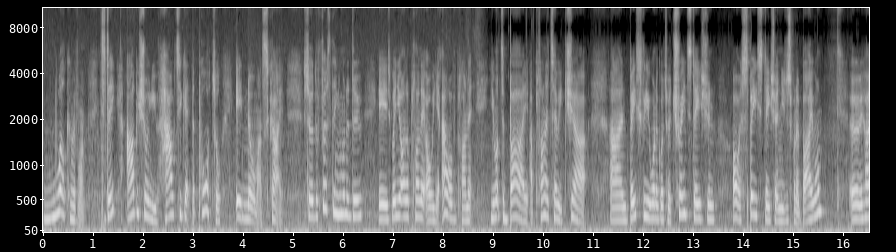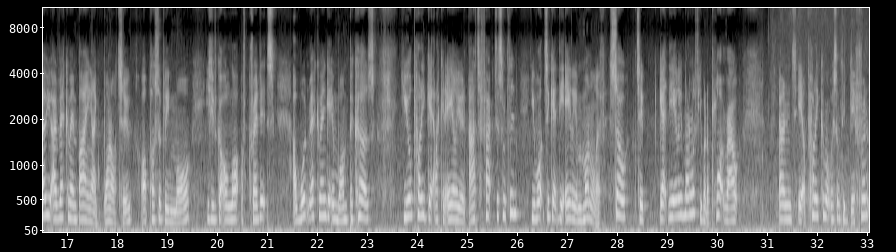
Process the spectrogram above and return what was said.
Welcome everyone. Today I'll be showing you how to get the portal in No Man's Sky. So the first thing you want to do is when you're on a planet or when you're out of a planet, you want to buy a planetary chart and basically you want to go to a trade station or a space station and you just want to buy one. Uh, I, I recommend buying like one or two or possibly more if you've got a lot of credits. I wouldn't recommend getting one because you'll probably get like an alien artifact or something. You want to get the alien monolith. So to get the alien monolith, you want to plot a route, and it'll probably come up with something different.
